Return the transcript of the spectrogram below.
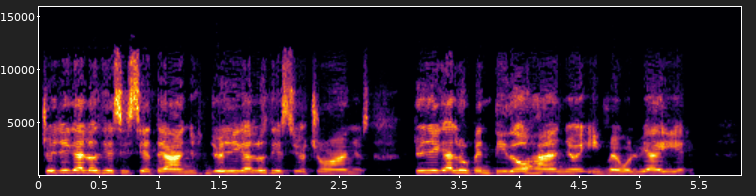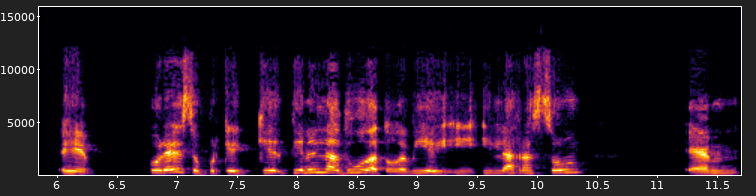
yo llegué a los 17 años, yo llegué a los 18 años, yo llegué a los 22 años y me volví a ir. Eh, por eso, porque tienen la duda todavía y, la razón, em,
